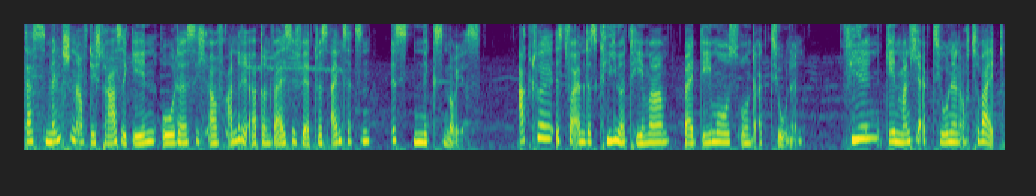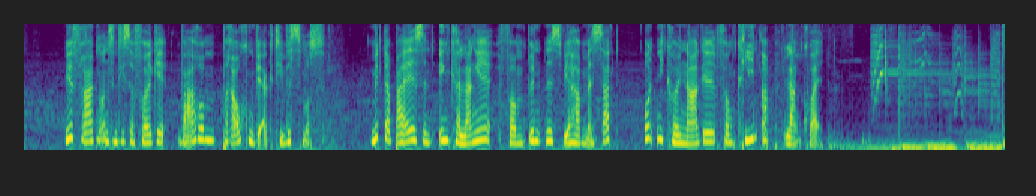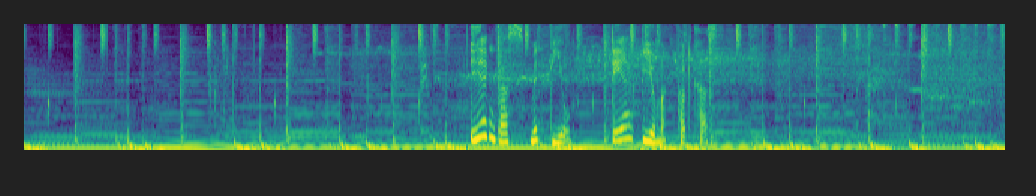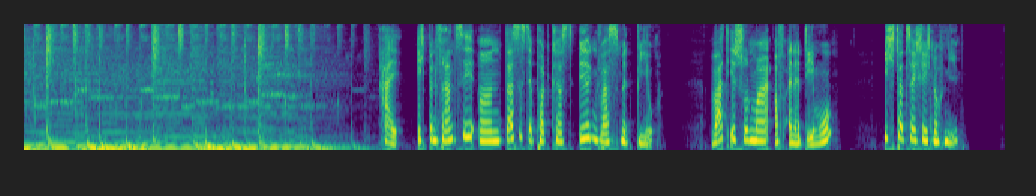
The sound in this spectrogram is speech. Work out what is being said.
Dass Menschen auf die Straße gehen oder sich auf andere Art und Weise für etwas einsetzen, ist nichts Neues. Aktuell ist vor allem das Klimathema bei Demos und Aktionen. Vielen gehen manche Aktionen auch zu weit. Wir fragen uns in dieser Folge, warum brauchen wir Aktivismus? Mit dabei sind Inka Lange vom Bündnis Wir haben es satt und Nicole Nagel vom Cleanup Langquide. Irgendwas mit Bio, der Biomarkt-Podcast. Hi, ich bin Franzi und das ist der Podcast Irgendwas mit Bio. Wart ihr schon mal auf einer Demo? Ich tatsächlich noch nie.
